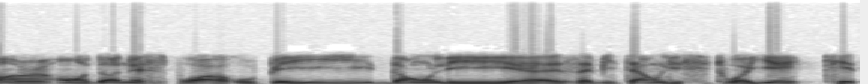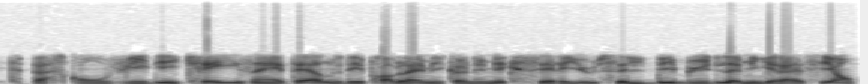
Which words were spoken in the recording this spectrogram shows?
Un, on donne espoir aux pays dont les euh, habitants ou les citoyens quittent parce qu'on vit des crises internes ou des problèmes économiques sérieux. C'est le début de la migration.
